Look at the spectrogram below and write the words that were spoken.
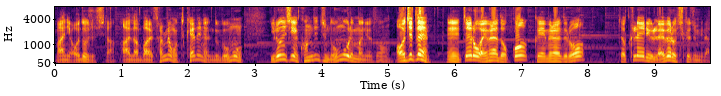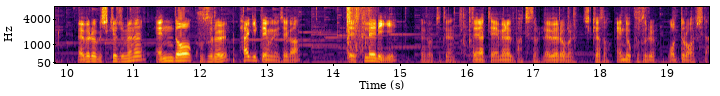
많이 얻어줍시다. 아 나 말 설명 어떻게 해야 되냐? 너 너무 이런 식의 컨텐츠 너무 오랜만이어서 어쨌든 네, 째로 에메랄드 얻고 그 에메랄드로 저 클레이릭을 레벨업 시켜줍니다. 레벨업을 시켜주면은 엔더 구슬을 팔기 때문에 제가 네, 클레릭이 그래서 어쨌든 쟤한테 에메랄드 받쳐서 레벨업을 시켜서 엔더 구슬을 얻도록 합시다.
